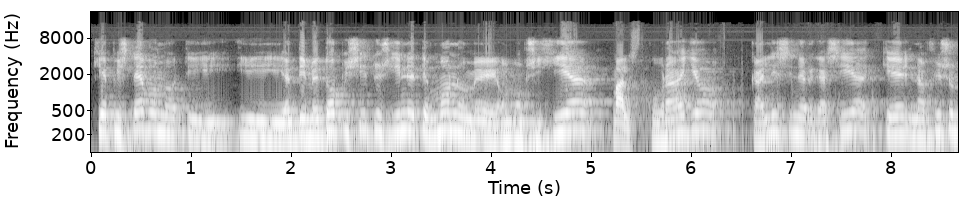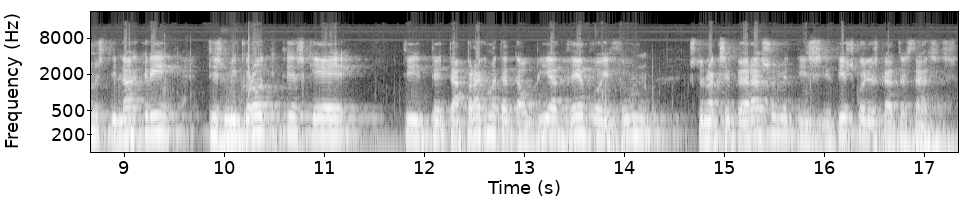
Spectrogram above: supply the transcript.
και πιστεύουμε ότι η αντιμετώπιση τους γίνεται μόνο με ομοψυχία, Μάλιστα. κουράγιο, καλή συνεργασία και να αφήσουμε στην άκρη τις μικρότητες και τα πράγματα τα οποία δεν βοηθούν στο να ξεπεράσουμε τις δύσκολες καταστάσεις.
